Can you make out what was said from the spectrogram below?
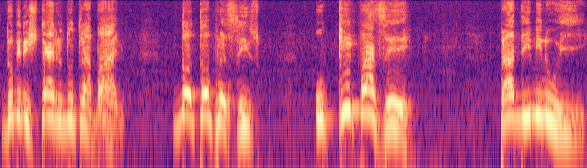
do Ministério do Trabalho. Doutor Francisco, o que fazer? Para diminuir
